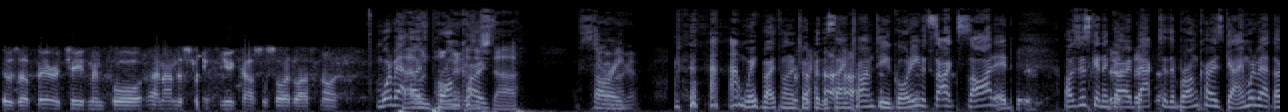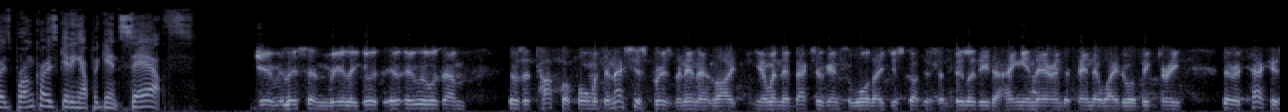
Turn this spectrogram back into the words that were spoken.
it was a fair achievement for an understrength Newcastle side last night. What about Kalyn those Ponga is a Broncos? star. Sorry. We both want to talk at the same time to you, Gordie. We're so excited. I was just going to go back to the Broncos game. What about those Broncos getting up against Souths? Yeah, listen, really good. It, it was um, it was a tough performance, and that's just Brisbane, isn't it? Like you know, when their backs are against the wall, they just got this ability to hang in there and defend their way to a victory. Their attack is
